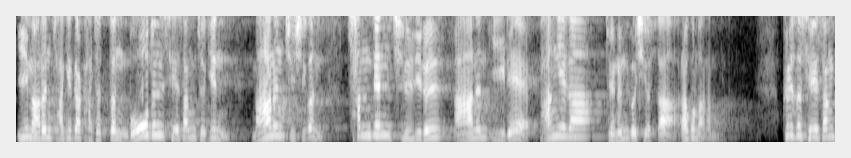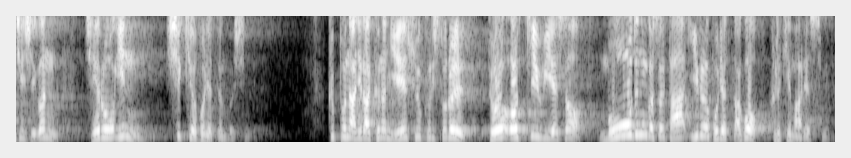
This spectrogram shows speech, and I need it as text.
이 말은 자기가 가졌던 모든 세상적인 많은 지식은 참된 진리를 아는 일에 방해가 되는 것이었다라고 말합니다. 그래서 세상 지식은 제로인 시켜버렸던 것입니다. 그뿐 아니라 그는 예수 그리스도를 더 얻기 위해서 모든 것을 다 잃어버렸다고 그렇게 말했습니다.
